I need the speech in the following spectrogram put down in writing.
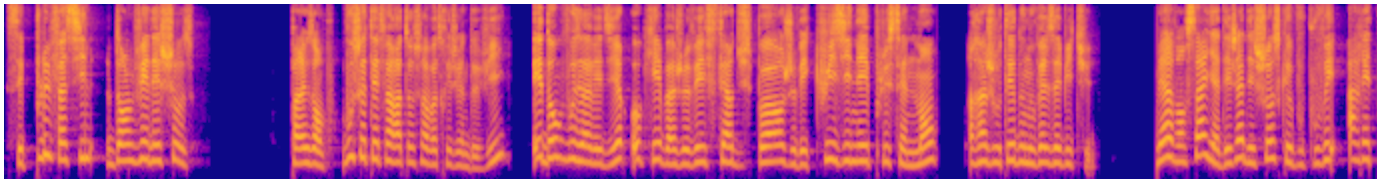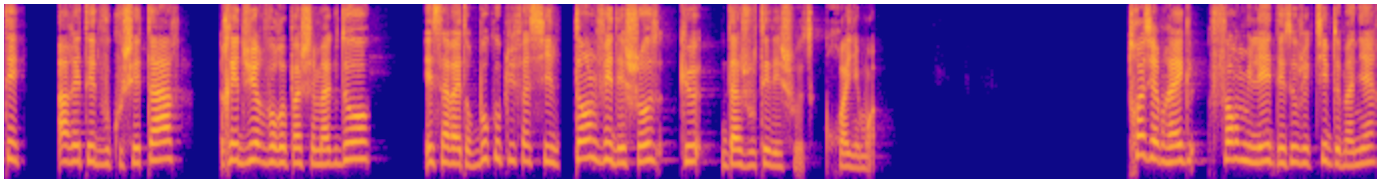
c'est plus facile d'enlever des choses. Par exemple, vous souhaitez faire attention à votre hygiène de vie, et donc vous allez dire, ok, bah je vais faire du sport, je vais cuisiner plus sainement, rajouter de nouvelles habitudes. Mais avant ça, il y a déjà des choses que vous pouvez arrêter. Arrêter de vous coucher tard, réduire vos repas chez McDo, et ça va être beaucoup plus facile d'enlever des choses que d'ajouter des choses, croyez-moi. Troisième règle, formuler des objectifs de manière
